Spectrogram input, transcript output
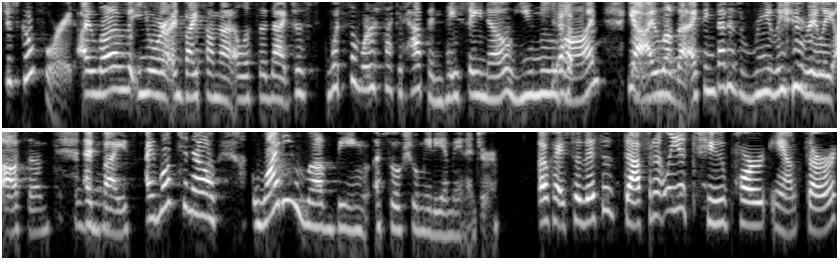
just go for it. I love your advice on that, Alysa, that just what's the worst that could happen? They say no, you move yeah. on. Yeah, I love that. I think that is really, really awesome mm-hmm. advice. I'd love to know why do you love being a social media manager? Okay, so this is definitely a two part answer.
